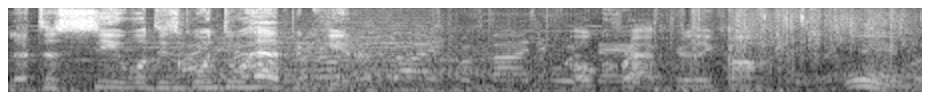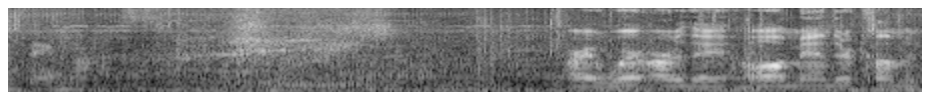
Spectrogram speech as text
let us see what is going to happen here. Oh crap, here they come. Ooh. Alright, where are they? Oh man, they're coming.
